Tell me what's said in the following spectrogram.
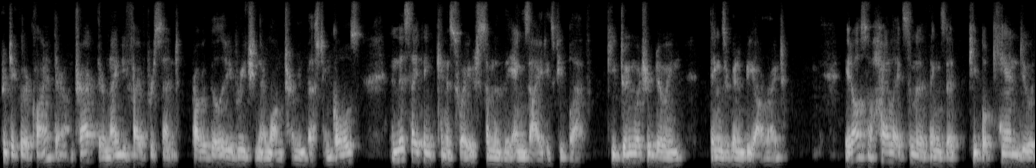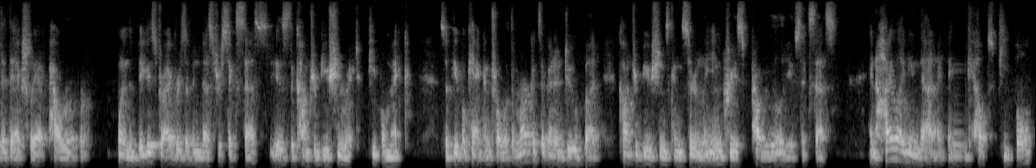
particular client, they're on track. They're 95% probability of reaching their long term investing goals. And this, I think, can assuage some of the anxieties people have. Keep doing what you're doing, things are going to be all right. It also highlights some of the things that people can do that they actually have power over. One of the biggest drivers of investor success is the contribution rate people make. So people can't control what the markets are going to do, but contributions can certainly increase probability of success. And highlighting that, I think, helps people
